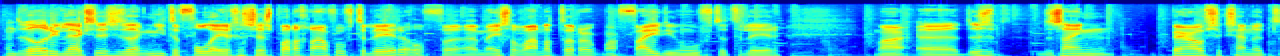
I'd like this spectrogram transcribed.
Het wel relaxed is, is dat ik niet de volledige zes paragrafen hoef te leren. Of uh, meestal waren het er ook maar vijf die we hoefden te leren. Maar, uh, dus het zijn, per hoofdstuk zijn het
